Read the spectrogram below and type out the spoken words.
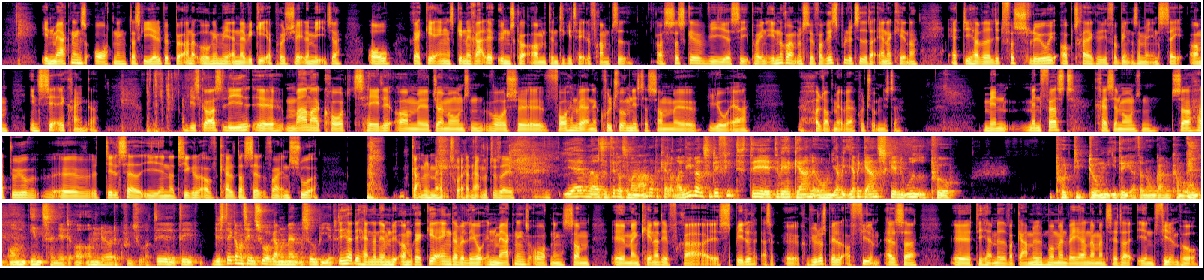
en mærkningsordning, der skal hjælpe børn og unge med at navigere på sociale medier, og regeringens generelle ønsker om den digitale fremtid. Og så skal vi øh, se på en indrømmelse fra Rigspolitiet, der anerkender, at de har været lidt for sløve i optrækket i forbindelse med en sag om en seriekrænker. Vi skal også lige øh, meget, meget kort tale om øh, Joy Mogensen, vores øh, forhenværende kulturminister, som øh, jo er holdt op med at være kulturminister. Men, men først, Christian Mogensen, så har du jo øh, deltaget i en artikel og kaldt dig selv for en sur gammel mand, tror jeg nærmest, du sagde. Ja, men altså, det er der så mange andre, der kalder mig alligevel, så det er fint. Det, det vil jeg gerne own. Jeg vil, jeg vil gerne skille ud på, på de dumme idéer, der nogle gange kommer ud om internet og om nørdekultur. Det, det, hvis det kommer til en sur gammel mand, så so be it. Det her det handler nemlig om regeringen, der vil lave en mærkningsordning, som øh, man kender det fra øh, spil, altså øh, computerspil og film, altså øh, det her med, hvor gammel må man være, når man sætter en film på.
